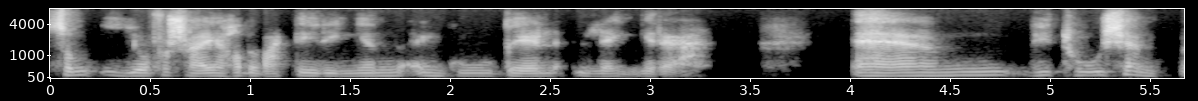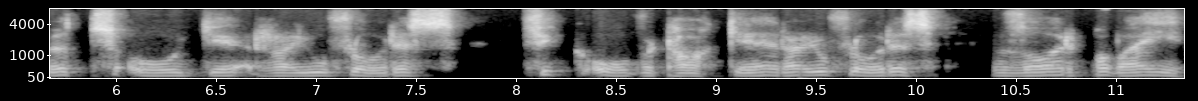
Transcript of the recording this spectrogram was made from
som i og for seg hadde vært i ringen en god del lengre. De to kjempet, og Rayo Flores fikk overtaket. Rayo Flores var på vei.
